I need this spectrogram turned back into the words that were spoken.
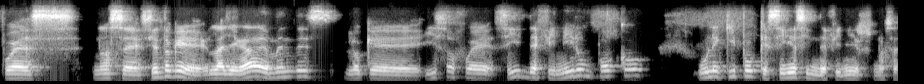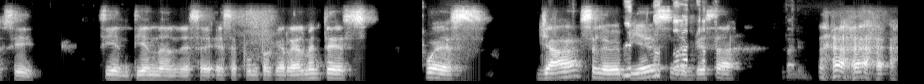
Pues no sé, siento que la llegada de Méndez lo que hizo fue, sí, definir un poco un equipo que sigue sin definir. No sé si, si entiendan ese, ese punto que realmente es, pues, ya se le ve pies, empieza...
